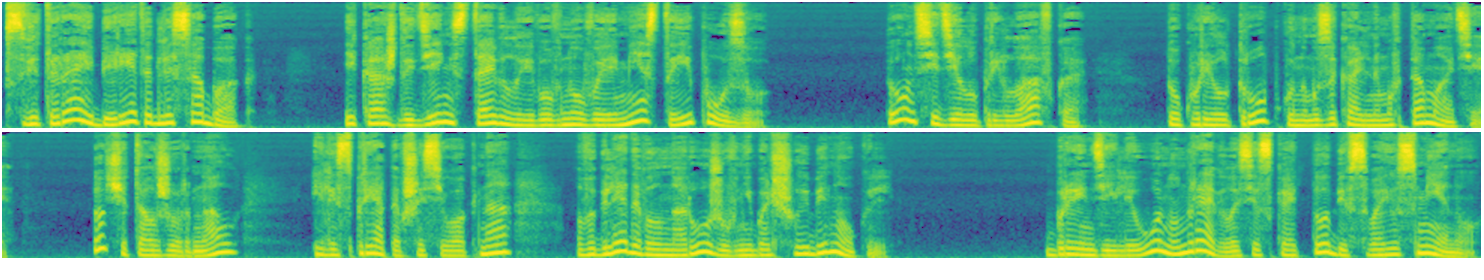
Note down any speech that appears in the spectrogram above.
в свитера и береты для собак — и каждый день ставила его в новое место и позу. То он сидел у прилавка, то курил трубку на музыкальном автомате, то читал журнал или, спрятавшись у окна, выглядывал наружу в небольшой бинокль. Бренди и Леону нравилось искать Тоби в свою смену.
